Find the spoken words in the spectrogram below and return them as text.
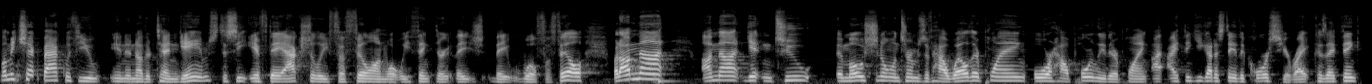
Let me check back with you in another 10 games to see if they actually fulfill on what we think they they will fulfill. But I'm not I'm not getting too emotional in terms of how well they're playing or how poorly they're playing. I, I think you got to stay the course here, right? Because I think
